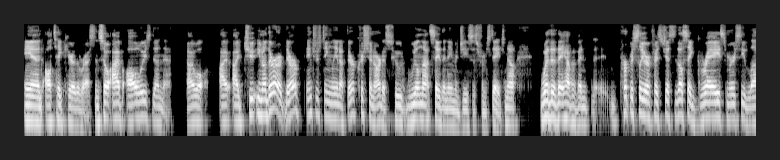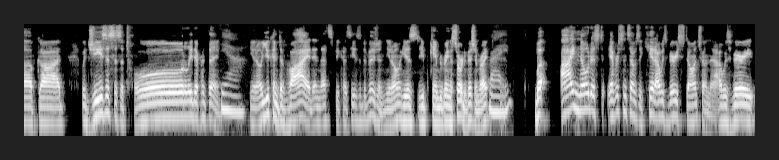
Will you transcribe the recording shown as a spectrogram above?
and I'll take care of the rest. And so I've always done that. I will. I, I choose. You know, there are there are interestingly enough, there are Christian artists who will not say the name of Jesus from stage. Now, whether they have been purposely or if it's just they'll say grace, mercy, love, God. But Jesus is a totally different thing. Yeah. You know, you can divide, and that's because he's a division. You know, he is he came to bring a sword division, right? Right. But I noticed ever since I was a kid, I was very staunch on that. I was very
